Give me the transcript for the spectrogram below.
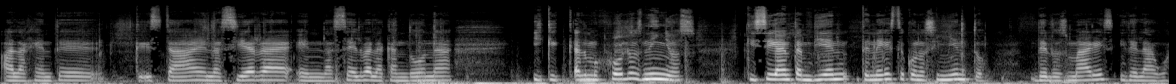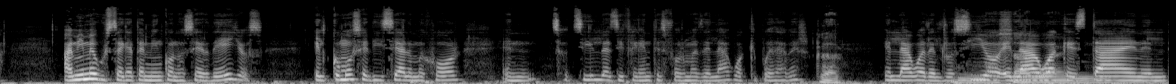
a la gente que está en la sierra, en la selva, la candona, y que a lo mejor los niños quisieran también tener este conocimiento de los mares y del agua. A mí me gustaría también conocer de ellos, el cómo se dice a lo mejor en Sotzil las diferentes formas del agua que puede haber. Claro. El agua del rocío, el agua, que está en el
